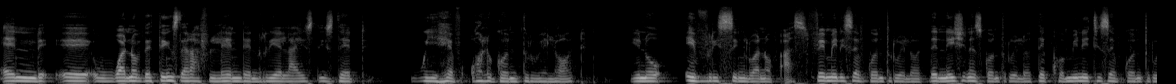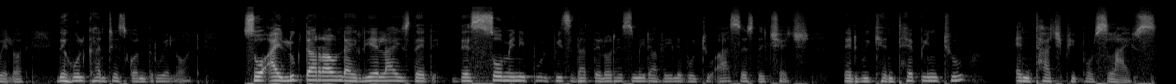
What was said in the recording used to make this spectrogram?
And uh, one of the things that I've learned and realized is that we have all gone through a lot. You know, every single one of us. Families have gone through a lot. The nation has gone through a lot. The communities have gone through a lot. The whole country has gone through a lot. So I looked around, I realized that there's so many pulpits that the Lord has made available to us as the church that we can tap into and touch people's lives.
